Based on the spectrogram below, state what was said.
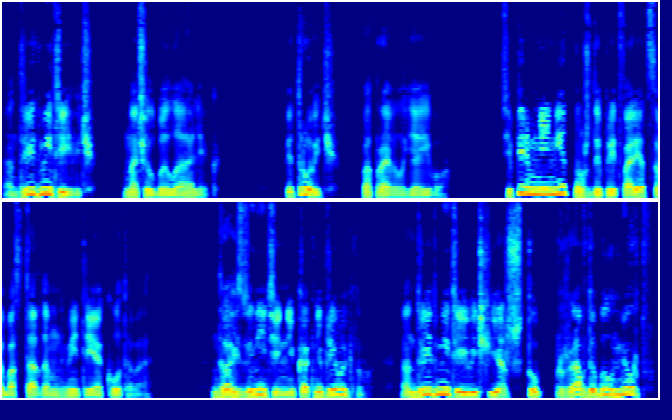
«Андрей Дмитриевич», — начал было Олег. «Петрович», — поправил я его. Теперь мне нет нужды притворяться бастардом Дмитрия Котова. Да, извините, никак не привыкну. Андрей Дмитриевич, я что, правда был мертв?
